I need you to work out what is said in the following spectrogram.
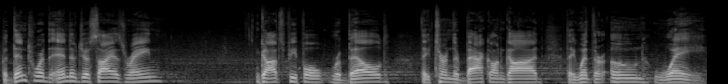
But then, toward the end of Josiah's reign, God's people rebelled. They turned their back on God. They went their own way.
